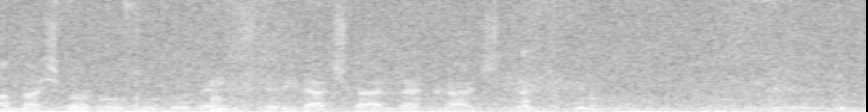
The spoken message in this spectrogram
Anlaşma bozuldu ve müşteri ilaçlarla kaçtı. hayır ne Anlaşma gayet güzel. Aylarca idare edecek kadar kaynak. Kolay bir şey. Yüzünün hali ne? Buraya dönerken gözümün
